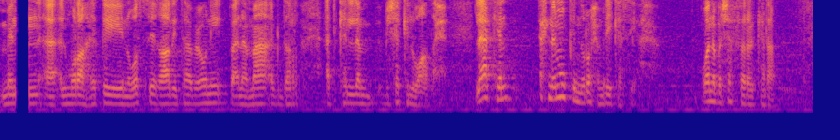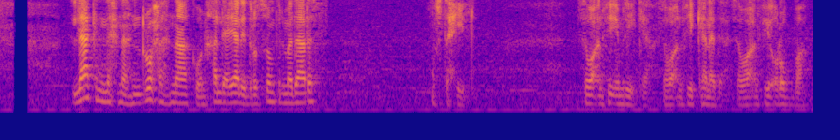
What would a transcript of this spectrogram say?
من آه، المراهقين والصغار يتابعوني فأنا ما أقدر أتكلم بشكل واضح. لكن إحنا ممكن نروح أمريكا سياحة وأنا بشفر الكلام. لكن نحن نروح هناك ونخلي عيال يدرسون في المدارس؟ مستحيل. سواء في أمريكا سواء في كندا سواء في أوروبا.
